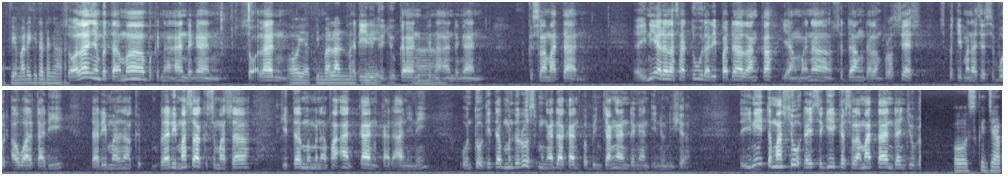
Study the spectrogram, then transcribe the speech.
Okey, mari kita dengar. Soalan yang pertama berkenaan dengan soalan Oh ya, timbalan menteri. Tadi ditujukan ha. berkenaan dengan keselamatan. Eh, ini adalah satu daripada langkah yang mana sedang dalam proses seperti mana saya sebut awal tadi dari mana dari masa ke semasa kita memanfaatkan keadaan ini untuk kita menerus mengadakan perbincangan dengan Indonesia. Ini termasuk dari segi keselamatan dan juga Oh sekejap.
